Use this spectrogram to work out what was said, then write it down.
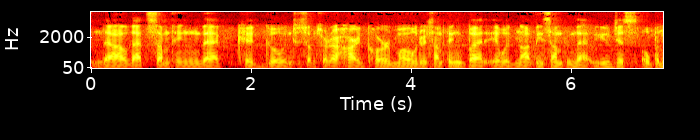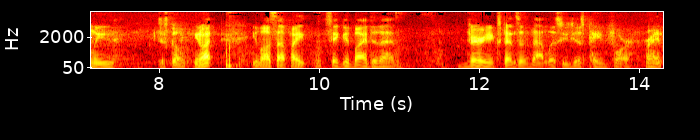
Now, that's something that could go into some sort of hardcore mode or something, but it would not be something that you just openly just go, you know what? You lost that fight, say goodbye to that very expensive atlas you just paid for, right?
